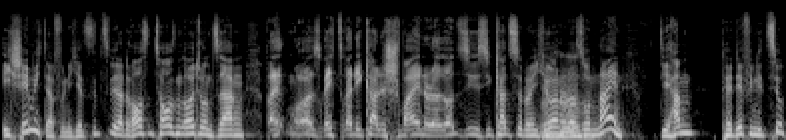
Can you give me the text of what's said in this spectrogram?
ich schäme mich dafür nicht. Jetzt sitzen wieder draußen tausend Leute und sagen, oh, das rechtsradikale Schwein oder sonstiges, die kannst du doch nicht hören Mhm. oder so. Nein, die haben per Definition,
